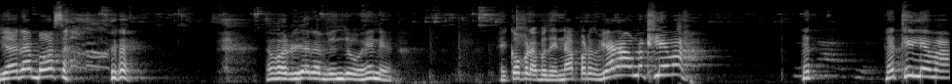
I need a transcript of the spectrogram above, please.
વ્યારા બસ. અમારે વ્યારા બેન જો હે ને, એ કપડા બધા ના પડે. વ્યારા આવ નથી લેવા? નથી લેવા?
